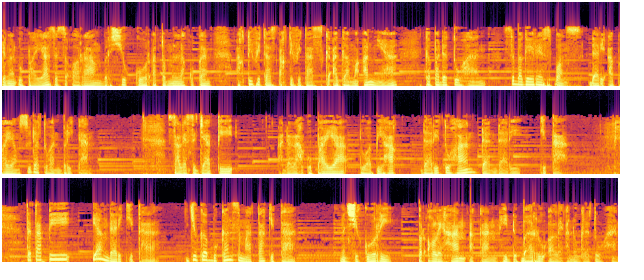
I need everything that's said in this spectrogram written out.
dengan upaya seseorang bersyukur atau melakukan aktivitas-aktivitas keagamaannya kepada Tuhan sebagai respons dari apa yang sudah Tuhan berikan. Saleh sejati adalah upaya dua pihak dari Tuhan dan dari kita. Tetapi yang dari kita juga bukan semata kita mensyukuri perolehan akan hidup baru oleh anugerah Tuhan.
